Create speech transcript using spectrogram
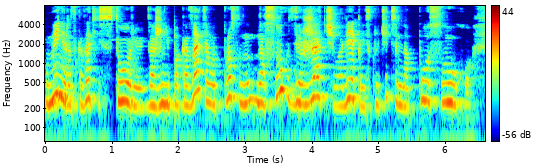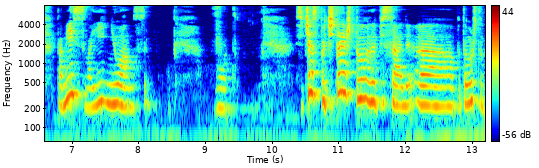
умение рассказать историю, даже не показать, а вот просто на слух держать человека исключительно по слуху. Там есть свои нюансы. Вот. Сейчас почитаю, что вы написали, э, потому что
